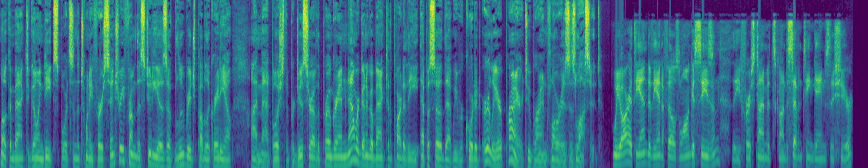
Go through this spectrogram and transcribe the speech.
Welcome back to Going Deep Sports in the 21st Century from the studios of Blue Ridge Public Radio. I'm Matt Bush, the producer of the program. Now we're going to go back to the part of the episode that we recorded earlier prior to Brian Flores' lawsuit. We are at the end of the NFL's longest season, the first time it's gone to 17 games this year.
